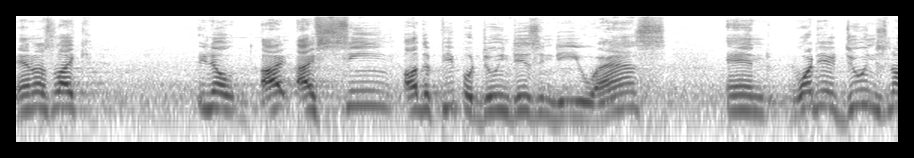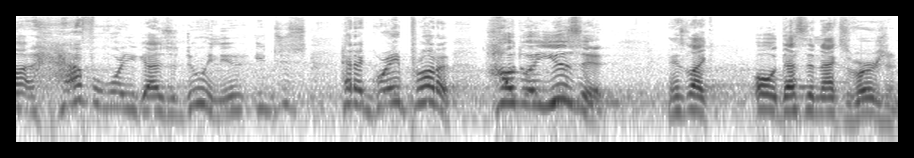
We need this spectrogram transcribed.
And I was like, you know, I, I've seen other people doing this in the US, and what they're doing is not half of what you guys are doing. You, you just had a great product. How do I use it? And it's like, oh, that's the next version.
